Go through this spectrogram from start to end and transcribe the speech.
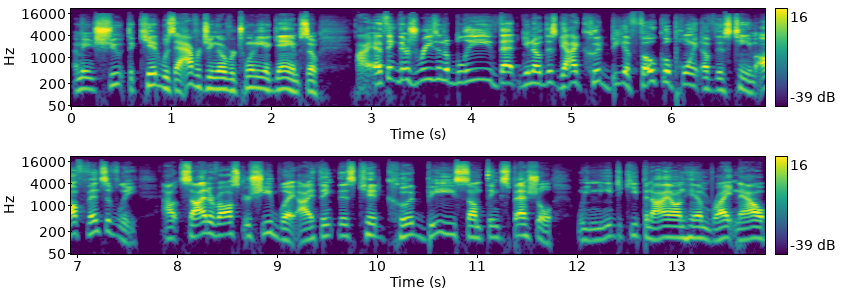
I mean, shoot, the kid was averaging over 20 a game. So I, I, think there's reason to believe that, you know, this guy could be a focal point of this team offensively outside of Oscar Tshiebwe. I think this kid could be something special. We need to keep an eye on him right now.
